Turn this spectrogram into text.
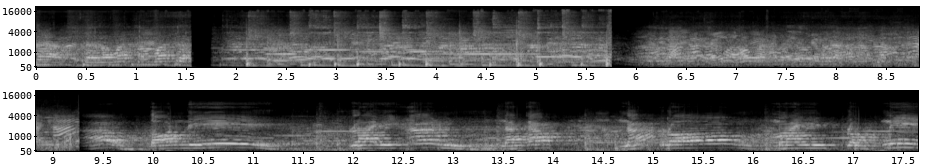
ครับแต่ละวัดบางวัดจะอ้าวตอนนี้ ไรอันนะครับ นักร้องไม่ปลดหนี้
